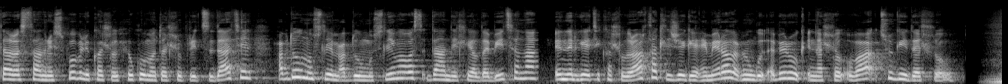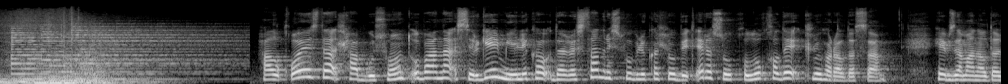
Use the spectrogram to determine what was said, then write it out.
дагестан республикашул хукуматашул председатель абдул муслим абдул муслимовас данди хелда бицана энергетикашул рақат лижеге эмерал унгут абирук инашул ва цугидашул Халқоезда шабгусонт убана Сергей Меликов Дагестан Республикашлу бетерасул қулуқалде тлюхаралдаса. Хебзаман алда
